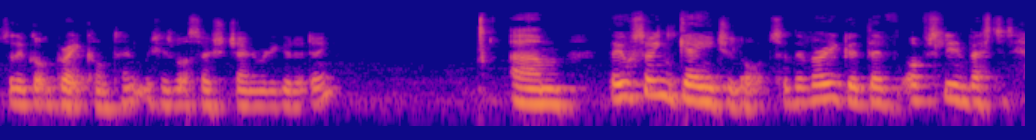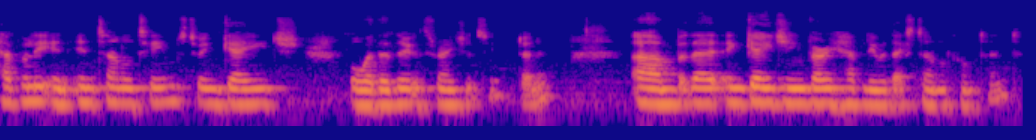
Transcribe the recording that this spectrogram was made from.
so they've got great content, which is what Social Chain are really good at doing. Um, they also engage a lot, so they're very good. They've obviously invested heavily in internal teams to engage, or whether they're it through an agency, don't know. Um, but they're engaging very heavily with external content,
